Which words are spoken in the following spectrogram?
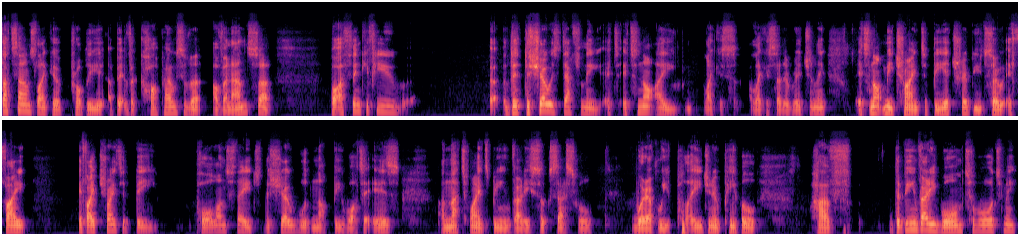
that sounds like a probably a bit of a cop out of a, of an answer, but I think if you uh, the, the show is definitely it's it's not a like I, like I said originally it's not me trying to be a tribute. So if i if i try to be paul on stage the show would not be what it is. And that's why it's been very successful wherever we've played. You know people have they're being very warm towards me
